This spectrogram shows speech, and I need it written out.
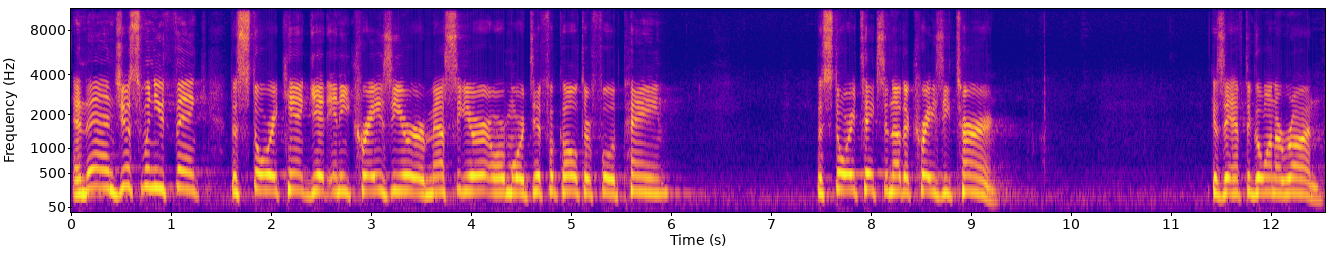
And then, just when you think the story can't get any crazier or messier or more difficult or full of pain, the story takes another crazy turn because they have to go on a run.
